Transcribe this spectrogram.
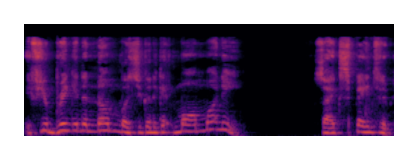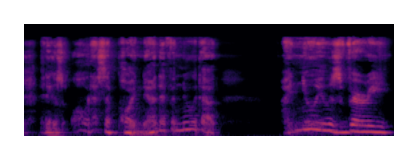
If you bring in the numbers, you're gonna get more money. So I explained to him, and he goes, Oh, that's a point. I never knew that. I knew he was very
